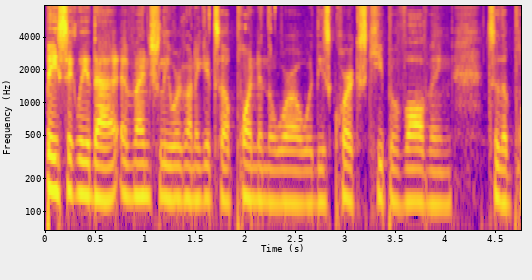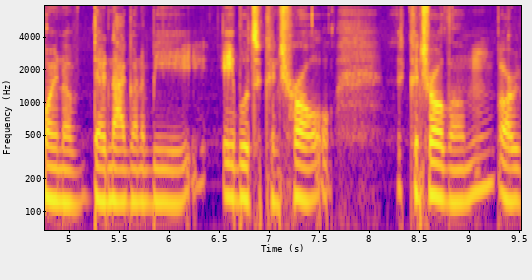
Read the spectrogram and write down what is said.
basically that eventually we're going to get to a point in the world where these quirks keep evolving to the point of they're not going to be able to control control them or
